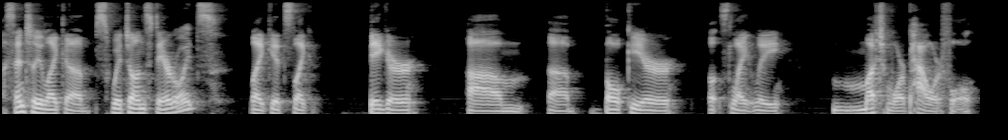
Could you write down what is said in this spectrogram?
essentially like a Switch on steroids. Like it's like bigger, um, uh, bulkier, slightly, much more powerful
